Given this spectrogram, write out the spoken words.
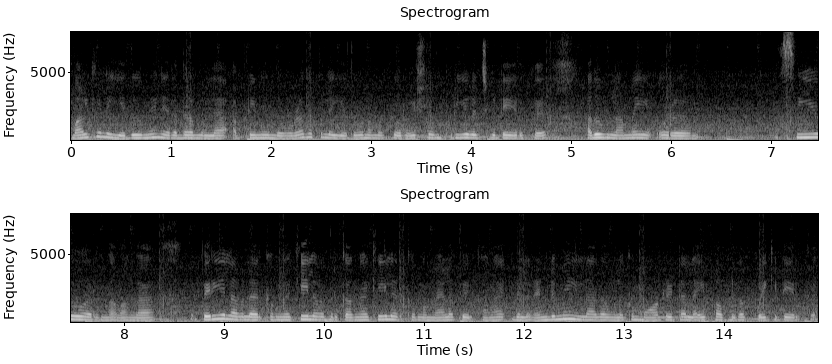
வாழ்க்கையில் எதுவுமே நிரந்தரம் இல்லை அப்படின்னு இந்த உலகத்தில் ஏதோ நமக்கு ஒரு விஷயம் புரிய வச்சுக்கிட்டே இருக்குது அதுவும் இல்லாமல் ஒரு சிஇஓ இருந்தவங்க பெரிய லெவலில் இருக்கவங்க கீழே வந்திருக்காங்க கீழே இருக்கவங்க மேலே போயிருக்காங்க இதில் ரெண்டுமே இல்லாதவங்களுக்கு மாட்ரேட்டாக லைஃப் அப்படி தான் போய்கிட்டே இருக்குது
